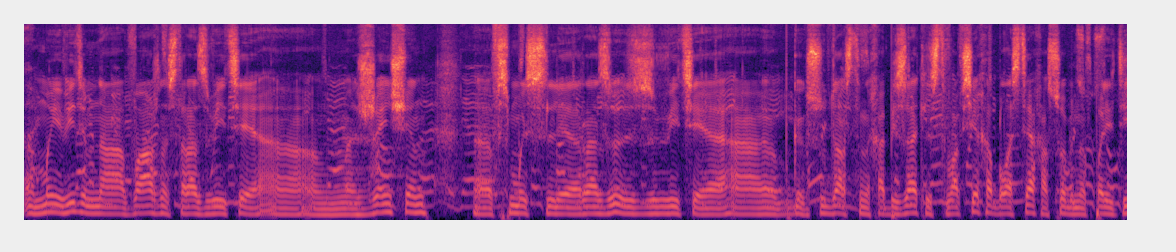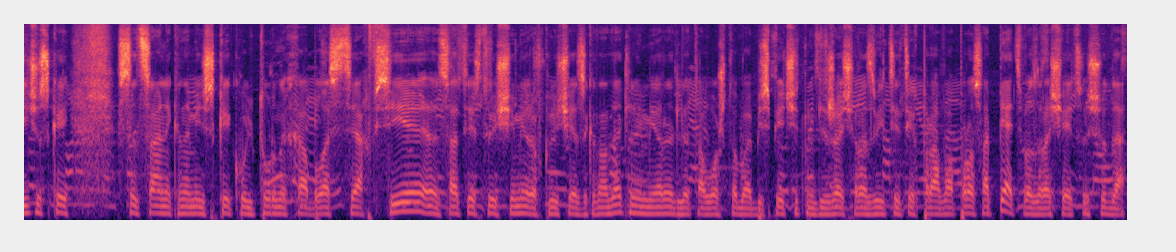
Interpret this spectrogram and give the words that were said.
мы видим на важность развития э, женщин э, в смысле развития э, государственных обязательств во всех областях, особенно в политической, социально-экономической, культурных областях. Все соответствующие меры, включая законодательные меры, для того, чтобы обеспечить надлежащее развитие этих прав. Вопрос опять возвращается сюда.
